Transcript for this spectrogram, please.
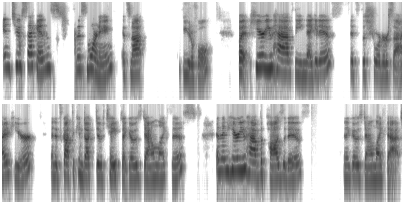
in two seconds this morning. It's not beautiful, but here you have the negative. It's the shorter side here, and it's got the conductive tape that goes down like this. And then here you have the positive, and it goes down like that.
